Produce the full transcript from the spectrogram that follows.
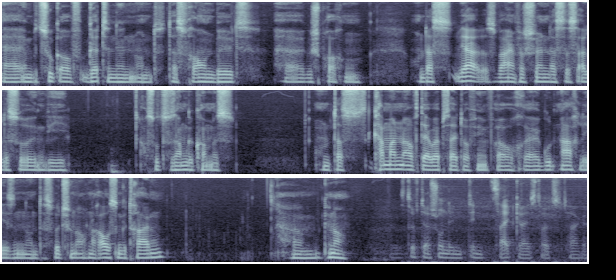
äh, in Bezug auf Göttinnen und das Frauenbild äh, gesprochen. Und das, ja, das war einfach schön, dass das alles so irgendwie auch so zusammengekommen ist. Und das kann man auf der Website auf jeden Fall auch äh, gut nachlesen und das wird schon auch nach außen getragen. Ähm, genau. Das trifft ja schon den, den Zeitgeist heutzutage.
